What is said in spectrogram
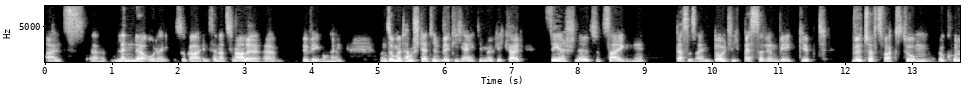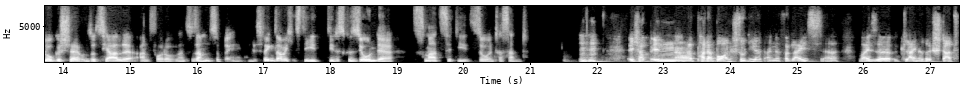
als äh, Länder oder sogar internationale äh, Bewegungen. Und somit haben Städte wirklich eigentlich die Möglichkeit, sehr schnell zu zeigen, dass es einen deutlich besseren Weg gibt, Wirtschaftswachstum, ökologische und soziale Anforderungen zusammenzubringen. Und deswegen glaube ich, ist die, die Diskussion der Smart City so interessant. Mhm. Ich habe in äh, Paderborn studiert, eine vergleichsweise kleinere Stadt.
